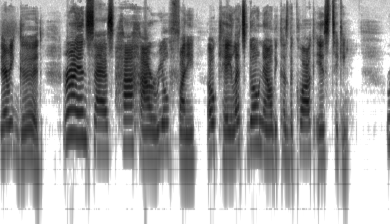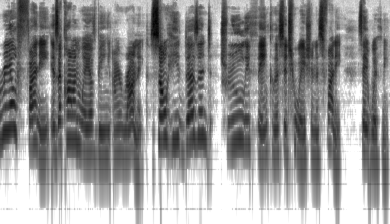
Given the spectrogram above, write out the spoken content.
Very good. Ryan says, "Ha ha, real funny. Okay, let's go now because the clock is ticking. Real funny is a common way of being ironic, so he doesn't truly think the situation is funny. Say it with me.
